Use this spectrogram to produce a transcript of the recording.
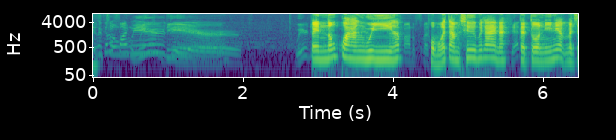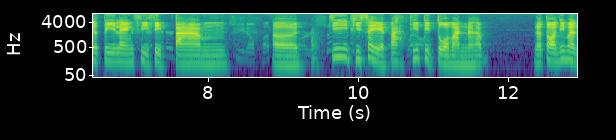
is It's gonna a find weird Weird Deer. deer. Weird เป็น Deer น้องกวาง has วีครับ amount of ผมก็จำชื่อไม่ได้นะ แต่ตัวนี้เนี่ยมันจะตีแรง 40 ตาม เอ่อ จี้พิเศษปะที่ติดตัวมันนะครับ แล้วตอนที่มัน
